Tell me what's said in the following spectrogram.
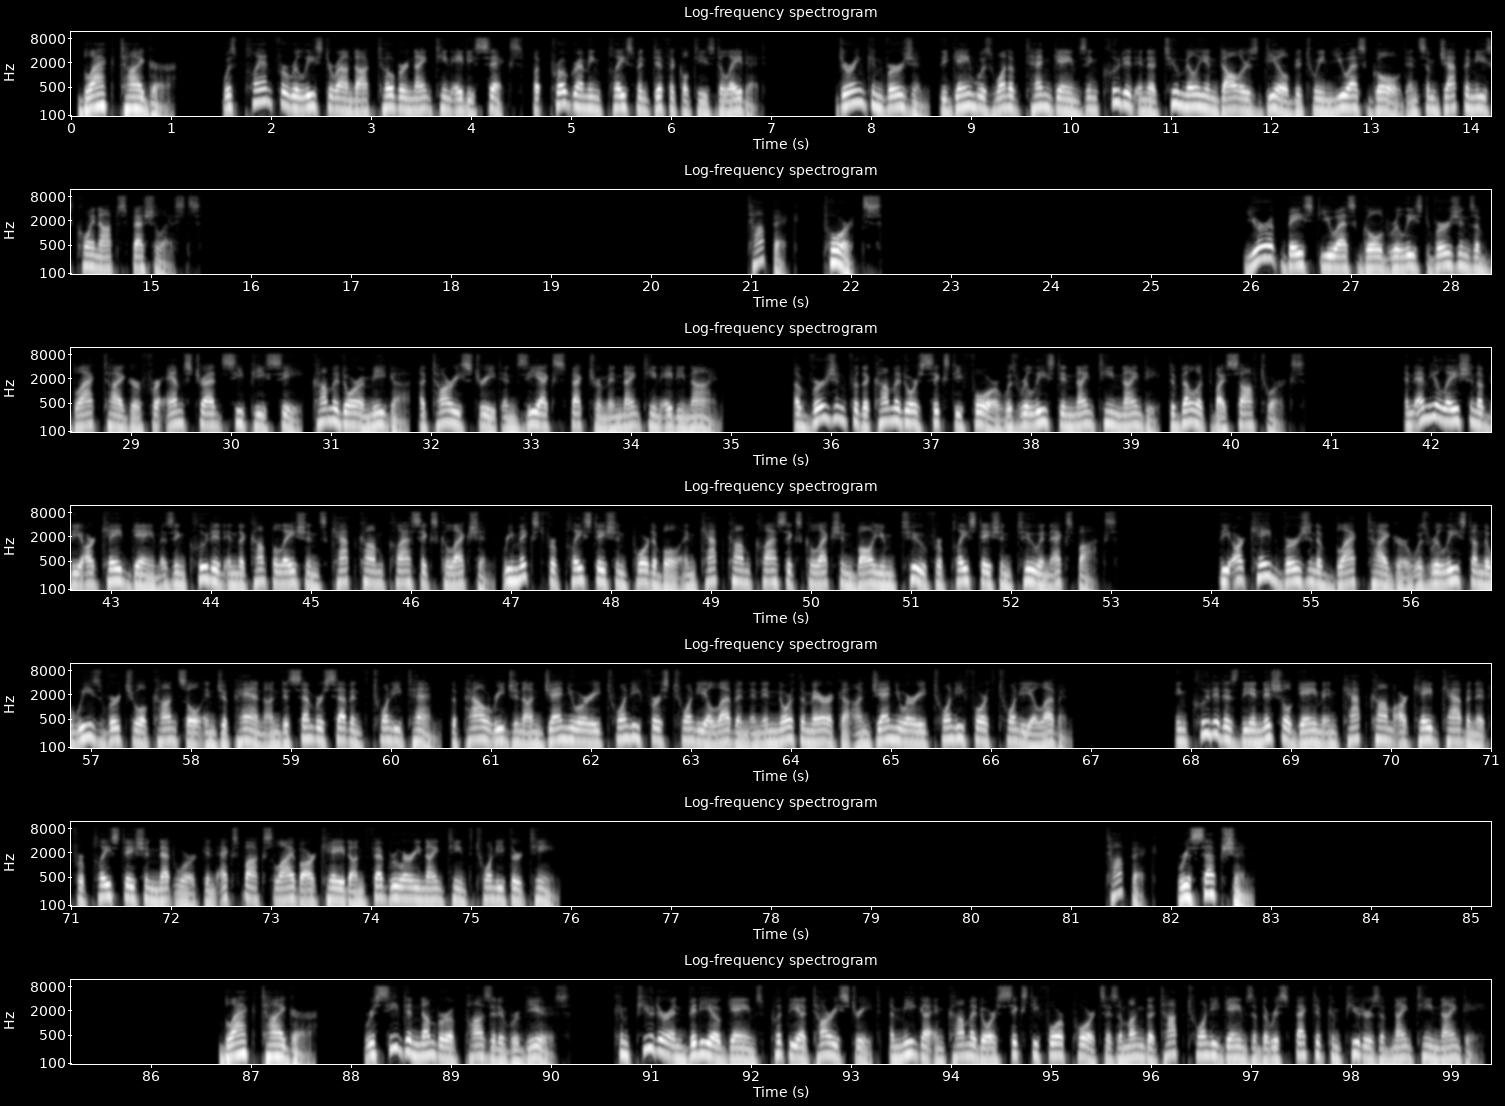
Black Tiger was planned for released around October 1986, but programming placement difficulties delayed it. During conversion, the game was one of ten games included in a $2 million deal between US Gold and some Japanese coin-op specialists. Ports Europe-based US Gold released versions of Black Tiger for Amstrad CPC, Commodore Amiga, Atari ST and ZX Spectrum in 1989. A version for the Commodore 64 was released in 1990, developed by Softworks. An emulation of the arcade game is included in the compilations Capcom Classics Collection, remixed for PlayStation Portable and Capcom Classics Collection Volume 2 for PlayStation 2 and Xbox. The arcade version of Black Tiger was released on the Wii's Virtual Console in Japan on December 7, 2010, the PAL region on January 21, 2011 and in North America on January 24, 2011. Included as the initial game in Capcom Arcade Cabinet for PlayStation Network and Xbox Live Arcade on February 19, 2013. Reception Black Tiger received a number of positive reviews. Computer and video games put the Atari ST, Amiga and Commodore 64 ports as among the top 20 games of the respective computers of 1990.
